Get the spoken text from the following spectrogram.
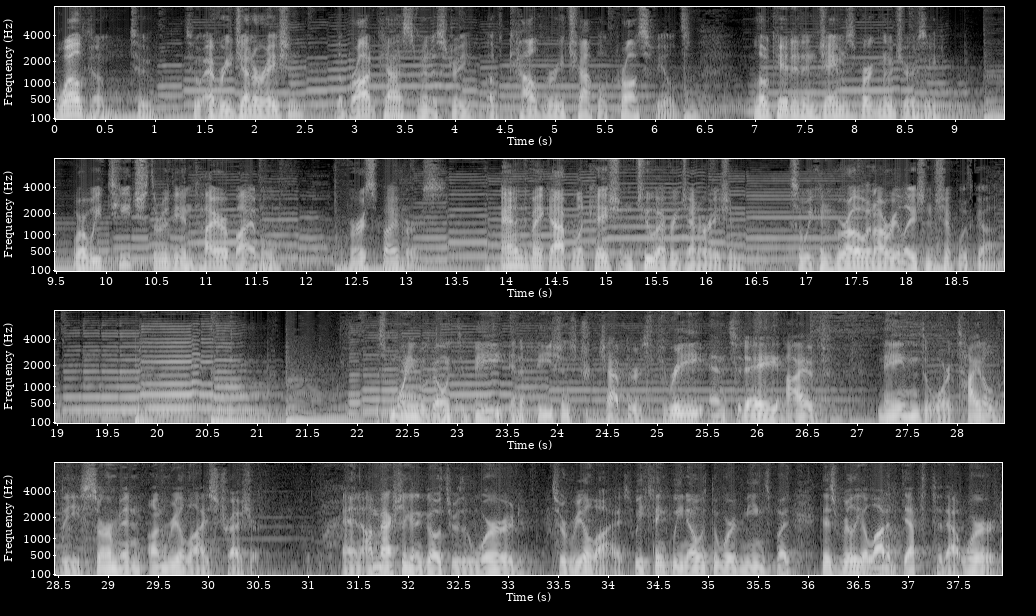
Welcome to To Every Generation, the broadcast ministry of Calvary Chapel Crossfields, located in Jamesburg, New Jersey, where we teach through the entire Bible, verse by verse, and make application to every generation so we can grow in our relationship with God. This morning we're going to be in Ephesians chapters 3, and today I've named or titled the sermon Unrealized Treasure. And I'm actually going to go through the word to realize. We think we know what the word means, but there's really a lot of depth to that word.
